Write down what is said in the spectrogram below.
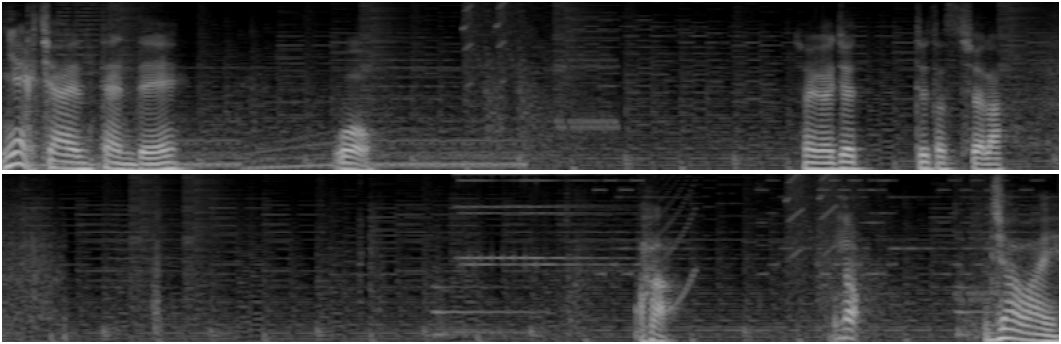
Nie chciałem tędy. Wow. Czekaj, gdzie ty to strzela? Aha. No. Działaj.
